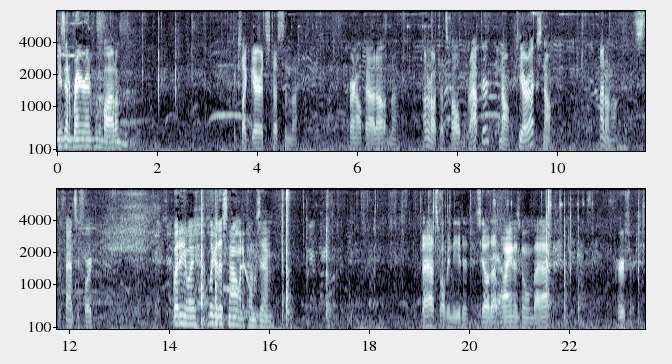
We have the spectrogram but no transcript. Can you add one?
He's gonna bring her in from the bottom. Looks like Garrett's testing the burnout pad out in a, I don't know what that's called. Raptor? No. TRX? No. I don't know. It's the fancy fork. But anyway, look at this now when it comes in. That's what we needed. See how that Yeah. line is going back? Perfect.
